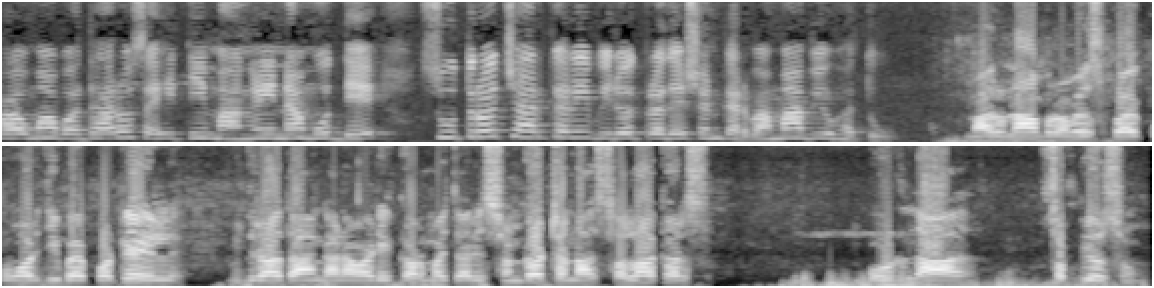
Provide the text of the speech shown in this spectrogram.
ભાવમાં વધારો સહિતની માંગણીના મુદ્દે સૂત્રોચ્ચાર કરી વિરોધ પ્રદર્શન કરવામાં આવ્યું હતું. મારું નામ રમેશભાઈ કુંવરજીભાઈ પટેલ, ગુજરાત આંગણવાડી કર્મચારી સંગઠનના સલાહકાર બોર્ડના સભ્ય છું.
